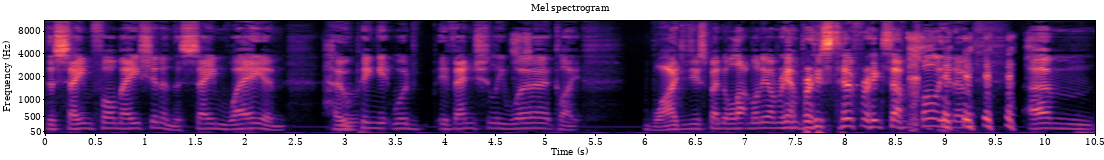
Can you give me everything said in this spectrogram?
the same formation and the same way and hoping mm. it would eventually work? Like, why did you spend all that money on Ryan Brewster, for example? You know, um,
